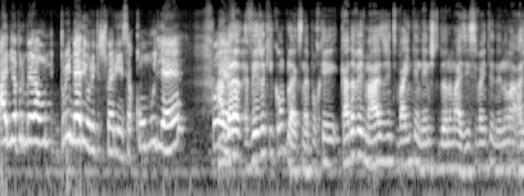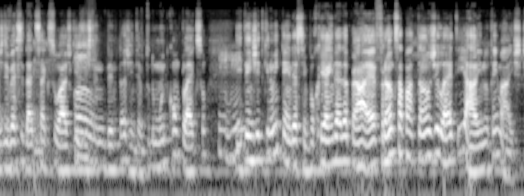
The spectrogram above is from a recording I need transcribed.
Aí minha primeira, uni- primeira e única experiência com mulher foi essa. Agora, veja que complexo, né? Porque cada vez mais a gente vai entendendo, estudando mais isso e vai entendendo as diversidades sexuais que Ah. existem dentro da gente. É tudo muito complexo. Uhum. E tem gente que não entende, assim, porque ainda é, ah, é frango, sapatão, gilete e ah, e não tem mais.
